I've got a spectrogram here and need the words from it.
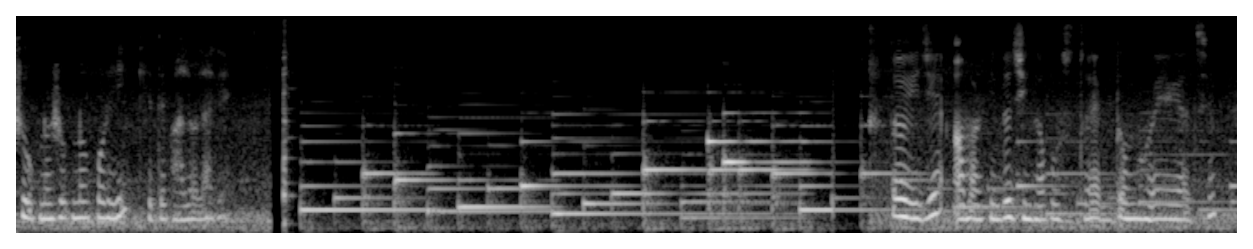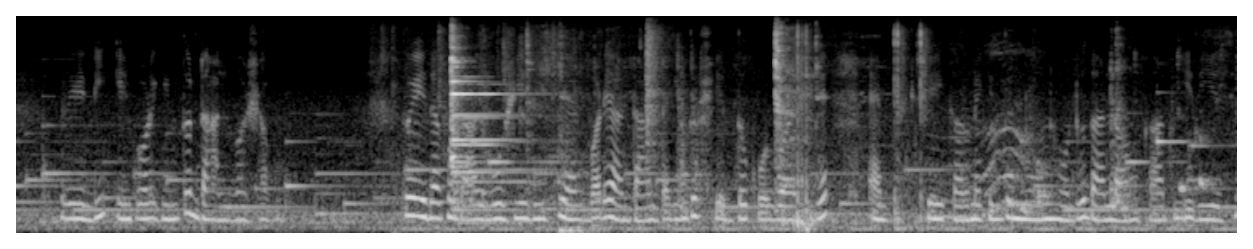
শুকনো শুকনো করেই খেতে ভালো লাগে। তো এই যে আমার কিন্তু ঝিঙা পোস্ত একদম হয়ে গেছে রেডি এরপরে কিন্তু ডাল বসাবো। তো এই দেখো ডাল বসিয়ে দিয়েছি একবারে আর ডালটা কিন্তু সেদ্ধ করব আজকে। সেই কারণে কিন্তু নুন হলুদ আর লঙ্কা দিয়ে দিয়েছি।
